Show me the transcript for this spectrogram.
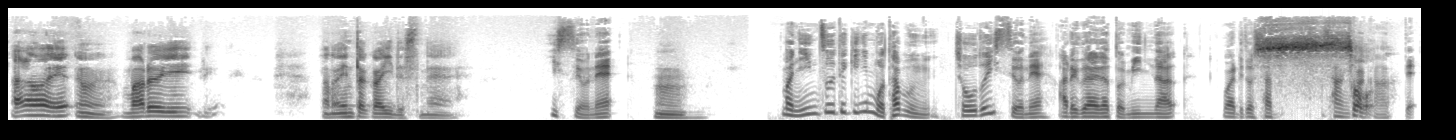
あの、え、うん、丸い、あの、円卓がいいですね。いいっすよね。うん。まあ人数的にも多分ちょうどいいっすよね。あれぐらいだとみんな割としゃ参加感あって。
